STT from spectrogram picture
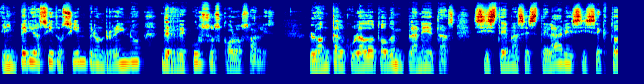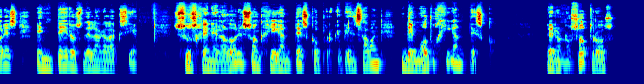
El imperio ha sido siempre un reino de recursos colosales. Lo han calculado todo en planetas, sistemas estelares y sectores enteros de la galaxia. Sus generadores son gigantescos porque pensaban de modo gigantesco. Pero nosotros,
